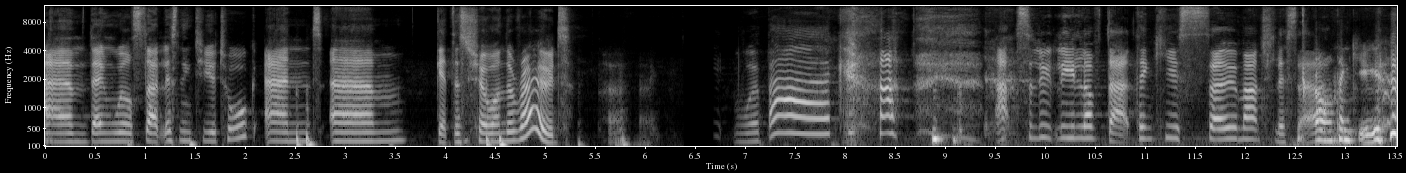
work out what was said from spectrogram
um, then we'll start listening to your talk and um, get this show on the road. Perfect. We're back. Absolutely love that. Thank you so much, Lissa. Oh, thank you.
